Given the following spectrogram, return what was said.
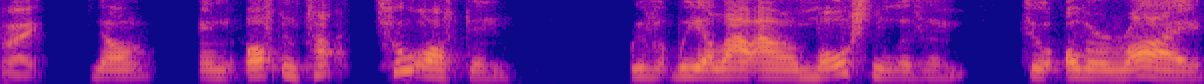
Right. You know, and often too often we we allow our emotionalism to override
